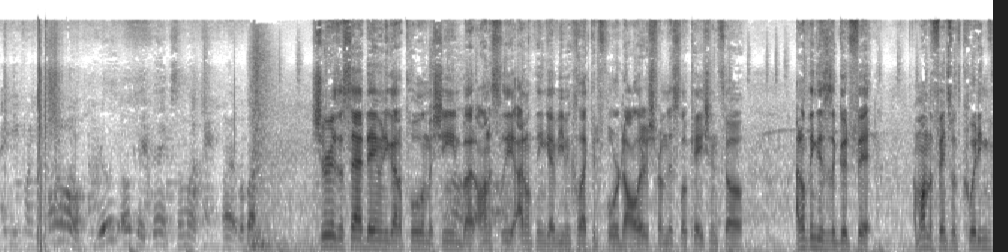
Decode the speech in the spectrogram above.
not guys. done for you. I give for you. Oh, really? Okay, Yeah. thanks so much. Okay. All right, bye bye. Sure is a sad day when you got to pull a machine, but honestly, I don't think I've even collected four dollars from this location, so I don't think this is a good fit. I'm on the fence with quitting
